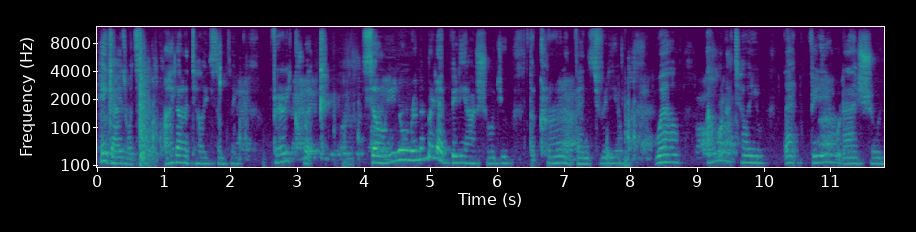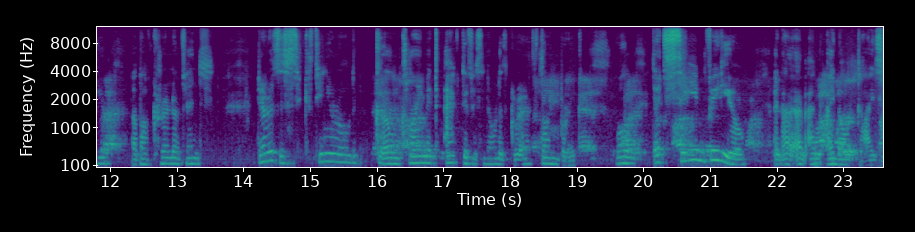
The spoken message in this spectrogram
Hey guys, what's up? I gotta tell you something very quick. So, you know, remember that video I showed you, the current events video? Well, I wanna tell you that video that I showed you about current events. There is a 16 year old um, climate activist known as Greta Thunberg. Well, that same video, and I, I, I- know, guys,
